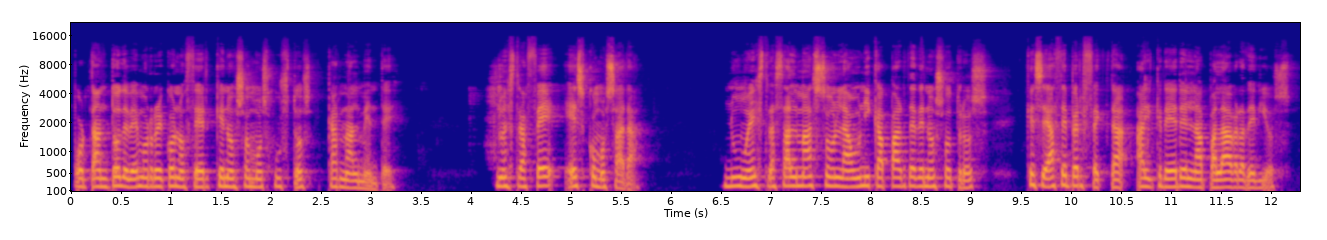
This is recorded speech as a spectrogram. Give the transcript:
Por tanto, debemos reconocer que no somos justos carnalmente. Nuestra fe es como Sara. Nuestras almas son la única parte de nosotros que se hace perfecta al creer en la palabra de Dios.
